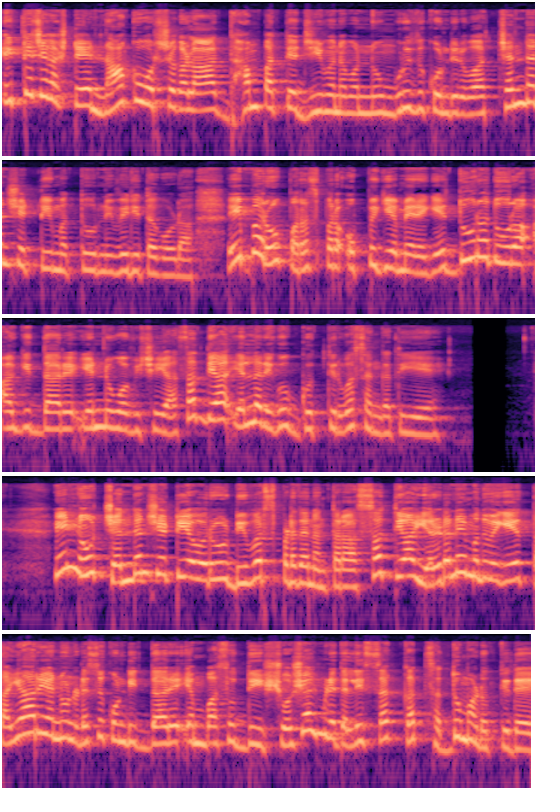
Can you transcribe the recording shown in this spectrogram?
ಇತ್ತೀಚೆಗಷ್ಟೇ ನಾಲ್ಕು ವರ್ಷಗಳ ದಾಂಪತ್ಯ ಜೀವನವನ್ನು ಮುರಿದುಕೊಂಡಿರುವ ಚಂದನ್ ಶೆಟ್ಟಿ ಮತ್ತು ನಿವೇದಿತಾ ಗೌಡ, ಇಬ್ಬರು ಪರಸ್ಪರ ಒಪ್ಪಿಗೆಯ ಮೇರೆಗೆ ದೂರ ದೂರ ಆಗಿದ್ದಾರೆ ಎನ್ನುವ ವಿಷಯ ಸದ್ಯ ಎಲ್ಲರಿಗೂ ಗೊತ್ತಿರುವ ಸಂಗತಿಯೇ. ಇನ್ನು ಚಂದನ್ ಶೆಟ್ಟಿ ಅವರು ಡಿವೋರ್ಸ್ ಪಡೆದ ನಂತರ ಸದ್ಯ ಎರಡನೇ ಮದುವೆಗೆ ತಯಾರಿಯನ್ನು ನಡೆಸಿಕೊಂಡಿದ್ದಾರೆ ಎಂಬ ಸುದ್ದಿ ಸೋಷಿಯಲ್ ಮೀಡಿಯಾದಲ್ಲಿ ಸಖತ್ ಸದ್ದು ಮಾಡುತ್ತಿದೆ.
